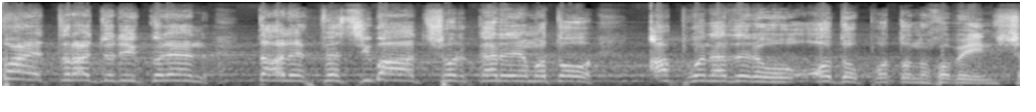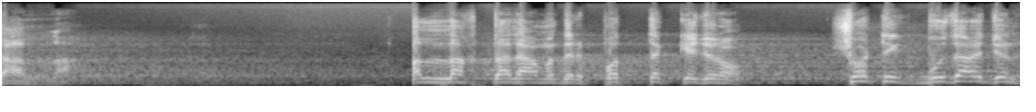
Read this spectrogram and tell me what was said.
পায়তারা যদি করেন, তাহলে ফেসিবাদ সরকারের মতো আপনাদেরও অধপতন হবে ইনশাআল্লাহ। আল্লাহ তালা আমাদের প্রত্যেককে যেন সঠিক বোঝার জন্য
